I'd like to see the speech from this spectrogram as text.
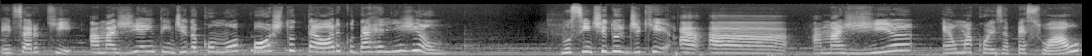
eles disseram que a magia é entendida como o oposto teórico da religião. No sentido de que a, a, a magia é uma coisa pessoal,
